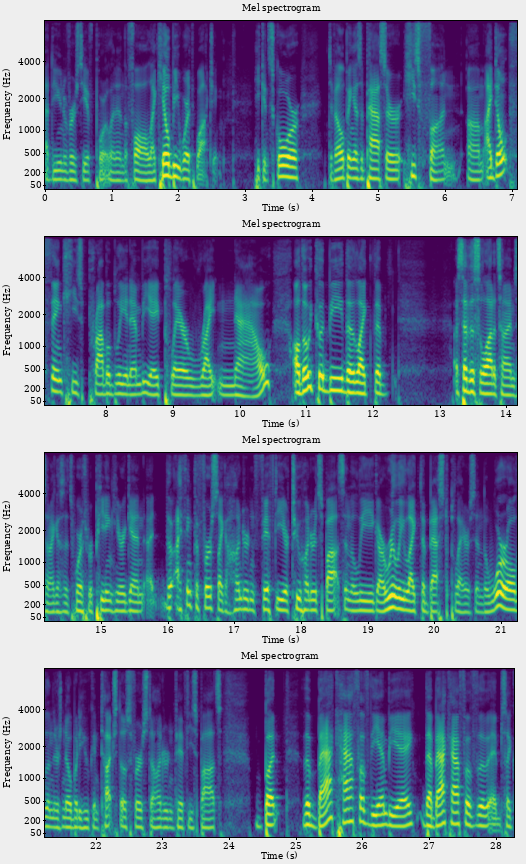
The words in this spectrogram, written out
at the University of Portland in the fall. Like he'll be worth watching. He can score, developing as a passer. He's fun. Um, I don't think he's probably an NBA player right now, although he could be the like the. I've said this a lot of times, and I guess it's worth repeating here again. I, the, I think the first like 150 or 200 spots in the league are really like the best players in the world, and there's nobody who can touch those first 150 spots. But the back half of the NBA, the back half of the it's like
